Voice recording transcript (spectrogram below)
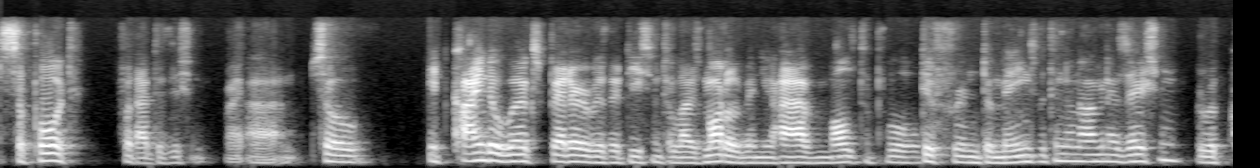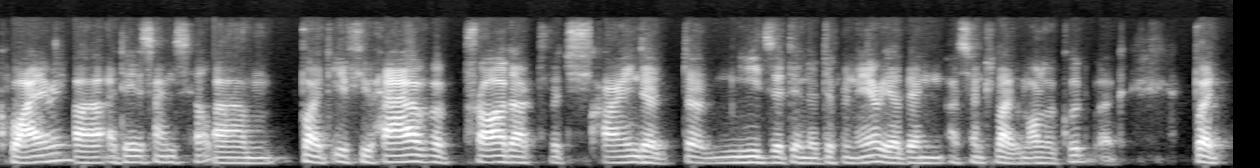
support for that decision right? Um, so it kind of works better with a decentralized model when you have multiple different domains within an organization requiring uh, a data science help. Um, but if you have a product which kind of uh, needs it in a different area, then a centralized model could work but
